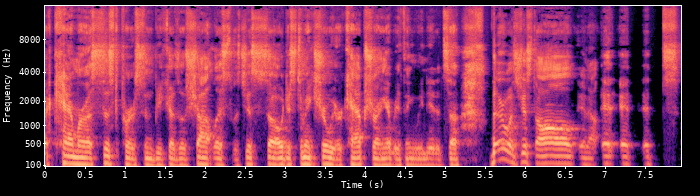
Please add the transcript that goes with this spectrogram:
a camera assist person because the shot list was just so just to make sure we were capturing everything we needed. So there was just all you know. It, it it's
